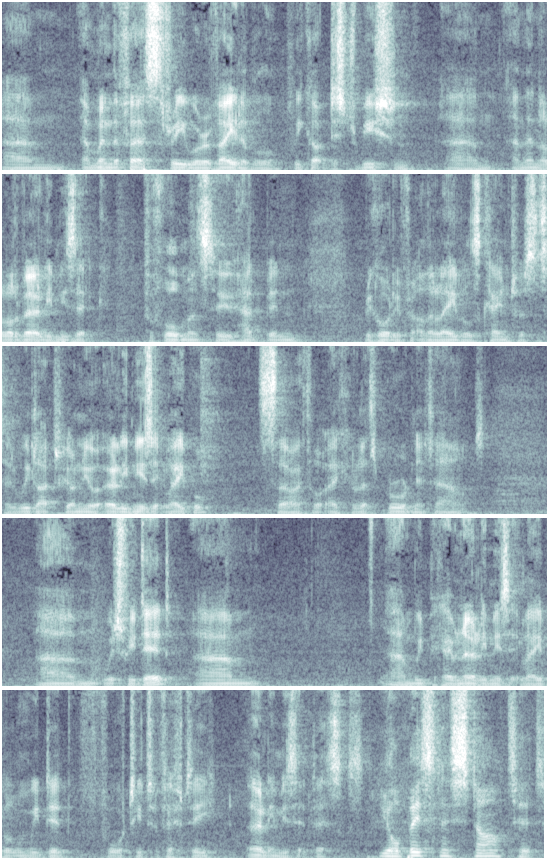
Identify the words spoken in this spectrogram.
Um, and when the first three were available, we got distribution, um, and then a lot of early music performers who had been recording for other labels came to us and said, "We'd like to be on your early music label." So I thought, okay, let's broaden it out, um, which we did, um, and we became an early music label, and we did 40 to 50 early music discs. Your business started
